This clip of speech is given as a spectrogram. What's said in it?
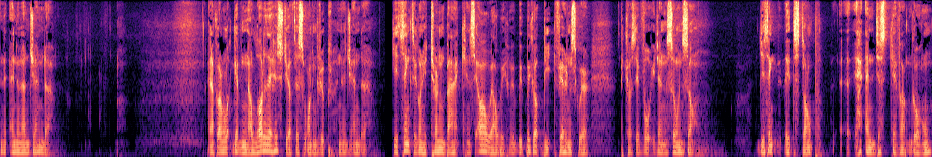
in, in an agenda, and I've got given a lot of the history of this one group and agenda. Do you think they're going to turn back and say, oh, well, we, we, we got beat fair and square because they voted in so and so? Do you think they'd stop and just give up and go home?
